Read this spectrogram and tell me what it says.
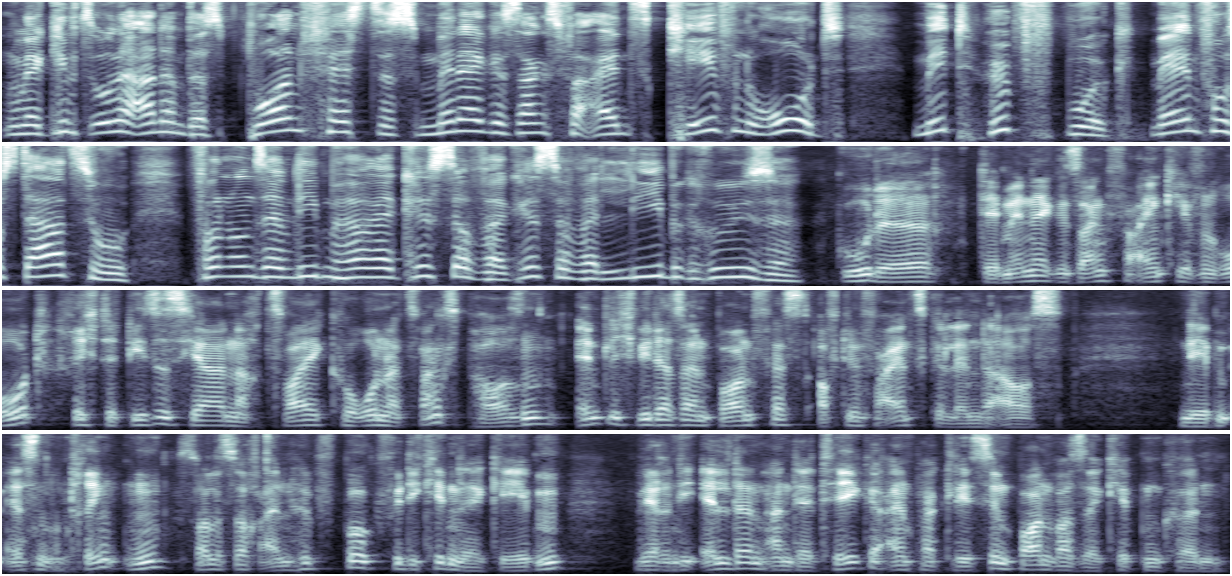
Und da gibt es unter anderem das Bornfest des Männergesangsvereins Käfenrot mit Hüpfburg. Mehr Infos dazu von unserem lieben Hörer Christopher. Christopher, liebe Grüße. Gude, der Männergesangverein Käfenrot richtet dieses Jahr nach zwei Corona-Zwangspausen endlich wieder sein Bornfest auf dem Vereinsgelände aus. Neben Essen und Trinken soll es auch eine Hüpfburg für die Kinder geben, während die Eltern an der Theke ein paar Gläschen Bornwasser kippen können.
